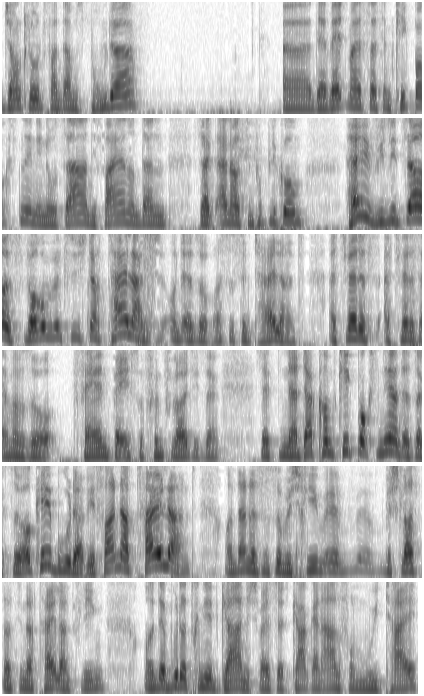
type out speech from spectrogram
Jean-Claude Van Dammes Bruder äh, der Weltmeister ist im Kickboxen in den USA und die feiern und dann sagt einer aus dem Publikum, hey, wie sieht's aus? Warum willst du nicht nach Thailand? Und er so, was ist in Thailand? Als wäre das, als wäre das einfach so Fanbase, so fünf Leute, die sagen, sagt, na, da kommt Kickboxen her. Und er sagt so, okay, Bruder, wir fahren nach Thailand. Und dann ist es so beschrieben, äh, beschlossen, dass sie nach Thailand fliegen. Und der Bruder trainiert gar nicht, weißt du, hat gar keine Ahnung von Muay Thai.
